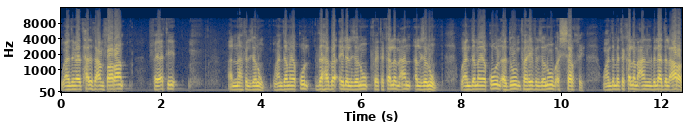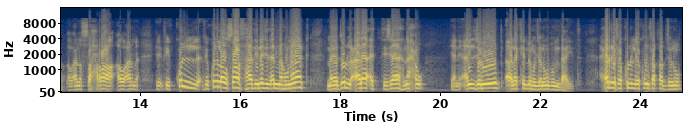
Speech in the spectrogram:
وعندما يتحدث عن فاران فيأتي أنها في الجنوب. وعندما يقول ذهب إلى الجنوب فيتكلم عن الجنوب. وعندما يقول أدوم فهي في الجنوب الشرقي. وعندما يتكلم عن البلاد العرب أو عن الصحراء أو عن في كل في كل الأوصاف هذه نجد أن هناك ما يدل على اتجاه نحو يعني الجنوب لكنه جنوب بعيد. حرف كل ليكون فقط جنوب.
